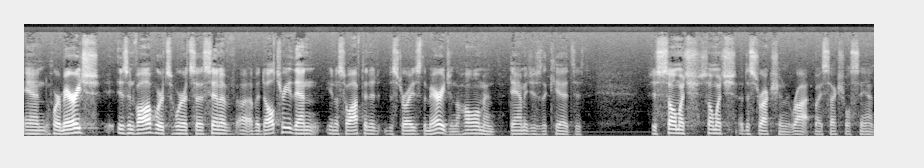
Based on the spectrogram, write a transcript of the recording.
And where marriage is involved, where it's, where it's a sin of, uh, of adultery, then, you know, so often it destroys the marriage and the home and damages the kids. It's just so much, so much destruction wrought by sexual sin.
